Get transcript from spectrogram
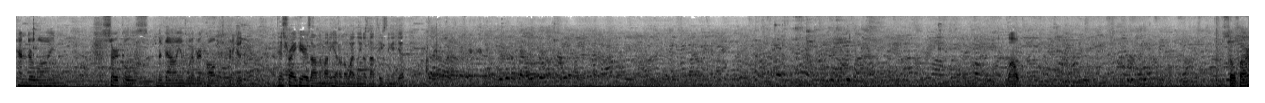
tenderloin circles, medallions, whatever they're called. It's pretty good. This right here is on the money. I don't know why Lena's not tasting it yet. Wow. So far,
